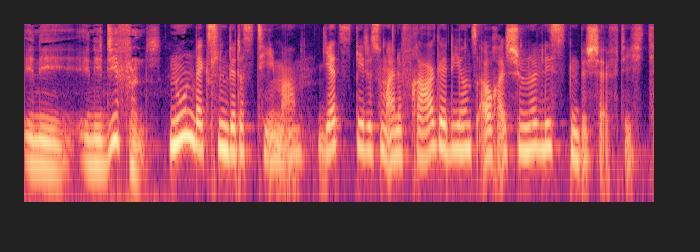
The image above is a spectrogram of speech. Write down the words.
any, any difference. Nun wechseln wir das Thema. Jetzt geht es um eine Frage, die uns auch als Journalisten beschäftigt.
